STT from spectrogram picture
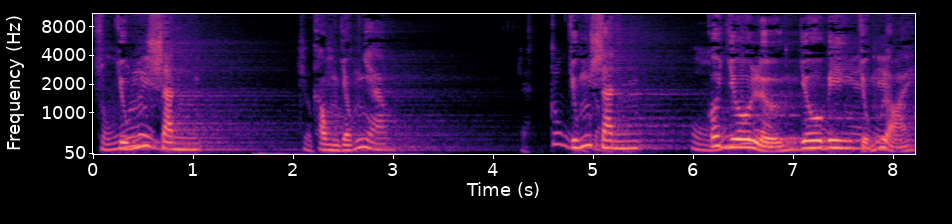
Chúng sanh không giống nhau. Chúng sanh có vô lượng, vô biên chủng loại.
